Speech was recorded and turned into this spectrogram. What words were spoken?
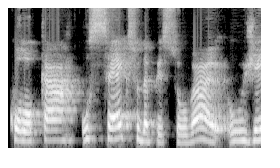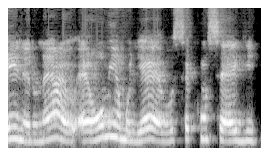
colocar o sexo da pessoa, ah, o gênero, né? Ah, é homem ou mulher, você consegue.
